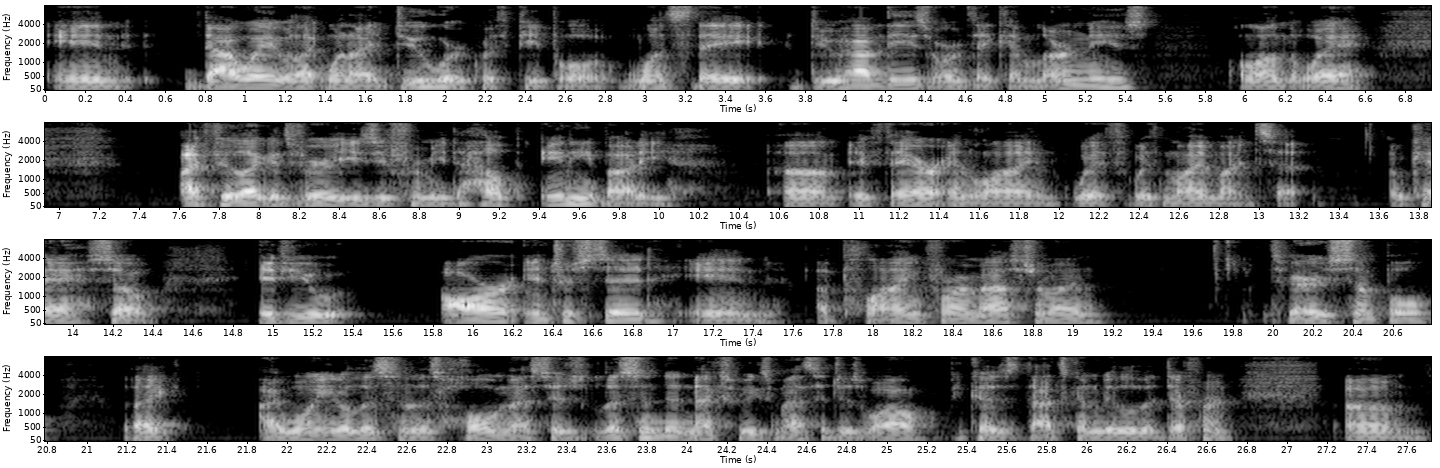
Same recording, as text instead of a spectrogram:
and that way, like when I do work with people, once they do have these or if they can learn these along the way, I feel like it's very easy for me to help anybody um, if they are in line with with my mindset. Okay, so if you are interested in applying for a mastermind, it's very simple. Like I want you to listen to this whole message. Listen to next week's message as well because that's going to be a little bit different. Um,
